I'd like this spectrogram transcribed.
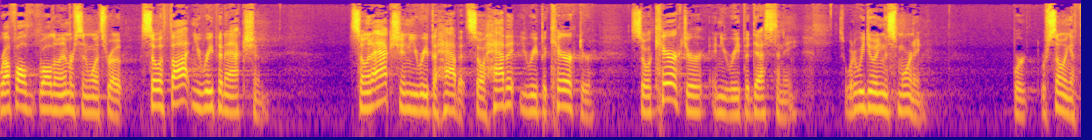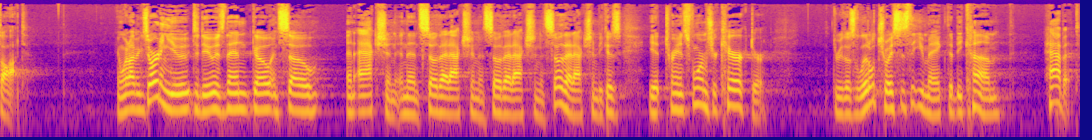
Ralph Waldo Emerson once wrote, Sow a thought and you reap an action. So, an action, you reap a habit. So, a habit, you reap a character. So, a character, and you reap a destiny. So, what are we doing this morning? We're, we're sowing a thought. And what I'm exhorting you to do is then go and sow an action, and then sow that action, and sow that action, and sow that action, because it transforms your character through those little choices that you make that become habit.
